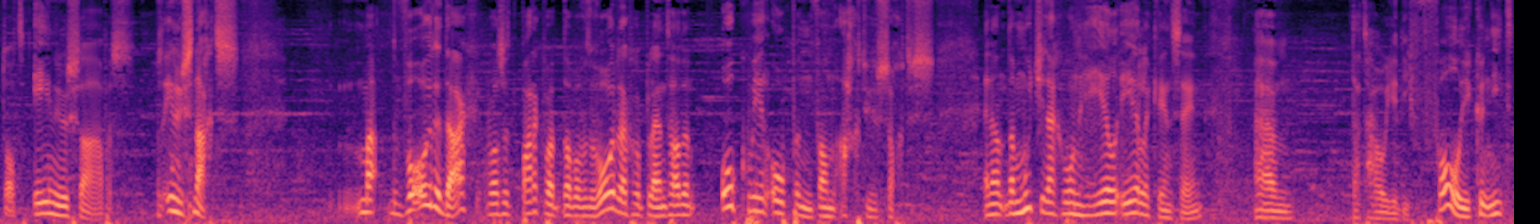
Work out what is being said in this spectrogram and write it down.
tot 1 uur s avonds. Dat was 1 uur s'nachts. Maar de volgende dag was het park wat dat we de volgende dag gepland hadden ook weer open van 8 uur s ochtends. En dan, dan moet je daar gewoon heel eerlijk in zijn. Ehm, dat hou je niet vol. Je kunt niet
